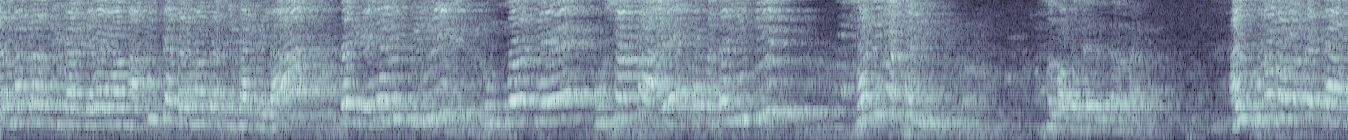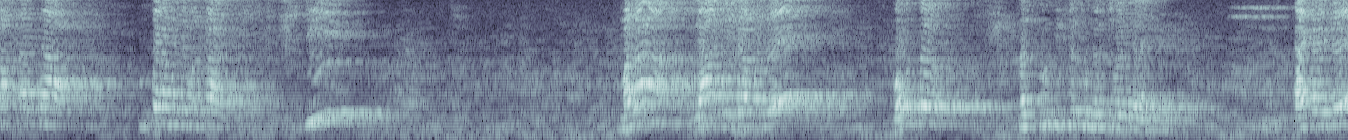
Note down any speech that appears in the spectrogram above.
धर्माचा स्वीकार केला या मातीच्या धर्माचा स्वीकार केला असं बाबासाहेबांनी त्याला सांगितलं आणि पुढे बाबासाहेब त्या भाषणात त्या उत्तरामध्ये म्हणतात की मला या देशामध्ये बौद्ध संस्कृतीचं पुनर्जीवन करायचंय. काय करायचंय?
